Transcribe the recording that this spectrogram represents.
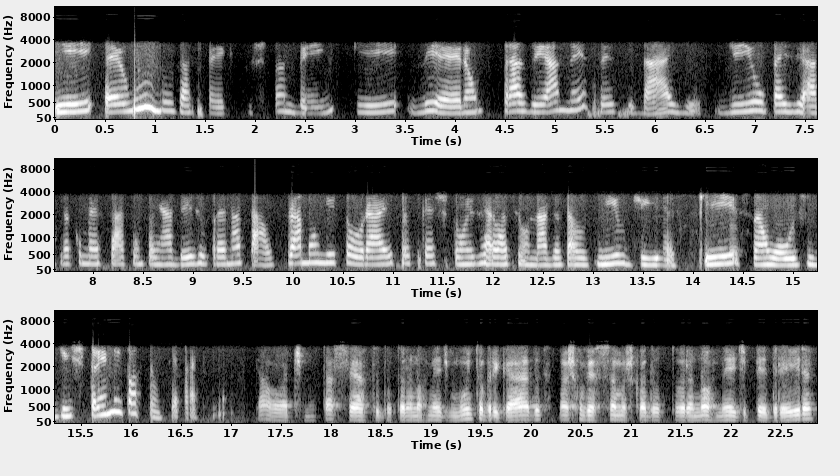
e é um dos aspectos também que vieram trazer a necessidade de o pediatra começar a acompanhar desde o pré-natal, para monitorar essas questões relacionadas aos mil dias, que são hoje de extrema importância para a criança. Tá ótimo, tá certo, doutora Normeide, muito obrigado. Nós conversamos com a doutora Normeide Pedreira,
